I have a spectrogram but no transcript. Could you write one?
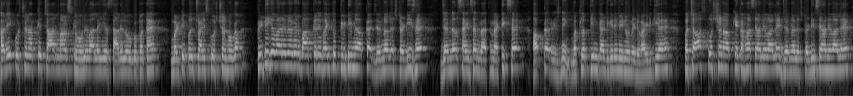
हर एक क्वेश्चन आपके चार मार्क्स के होने वाले हैं, ये सारे लोगों को पता है। मल्टीपल चॉइस क्वेश्चन होगा। पीटी के बारे में अगर बात करें भाई तो पीटी में आपका जनरल स्टडीज़ है जनरल साइंस एंड मैथमेटिक्स है। आपका रीजनिंग मतलब तीन कैटेगरी में इन्होंने डिवाइड किया है। पचास क्वेश्चन आपके कहाँ से आने वाले हैं? जनरल स्टडी से आने वाले हैं।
